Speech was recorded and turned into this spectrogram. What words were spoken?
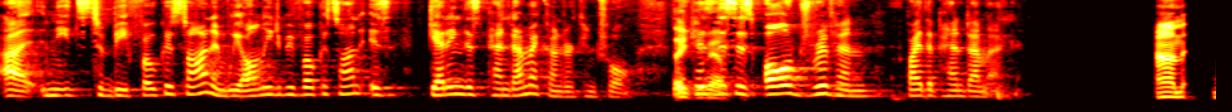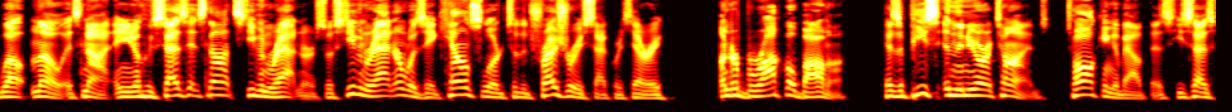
uh, needs to be focused on, and we all need to be focused on, is getting this pandemic under control. Thank because you, this is all driven by the pandemic. Um, well, no, it's not. And you know who says it's not? Steven Rattner. So Steven Rattner was a counselor to the Treasury Secretary under Barack Obama. He has a piece in the New York Times talking about this. He says,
